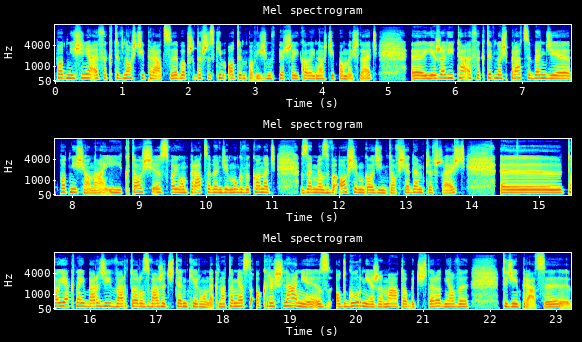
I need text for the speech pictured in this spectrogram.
podniesienia efektywności pracy, bo przede wszystkim o tym powinniśmy w pierwszej kolejności pomyśleć. Jeżeli ta efektywność pracy będzie podniesiona i ktoś swoją pracę będzie mógł wykonać zamiast w 8 godzin, to w 7 czy w 6, e, to jak najbardziej warto rozważyć ten kierunek. Natomiast określanie z- odgórnie, że ma to być czterodniowy tydzień pracy,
